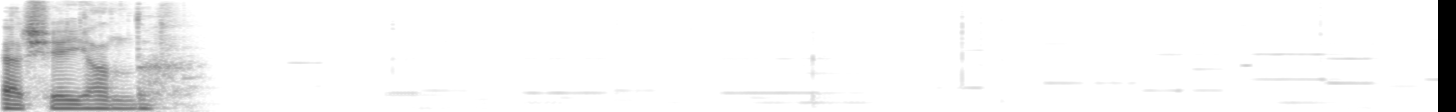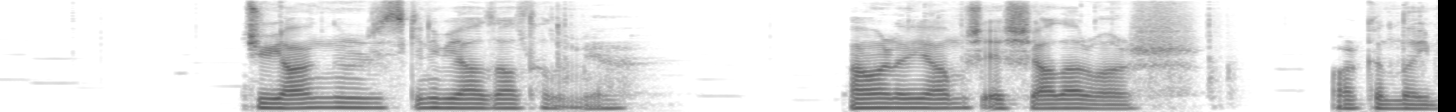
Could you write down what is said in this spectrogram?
Her şey yandı. Şu yangın riskini bir azaltalım ya. Orada yanmış eşyalar var. Farkındayım.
